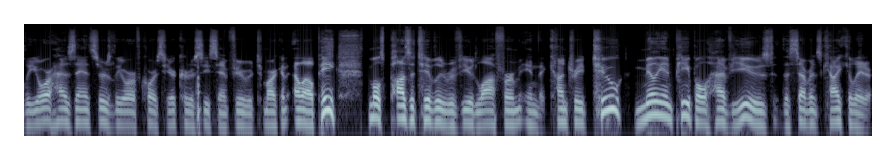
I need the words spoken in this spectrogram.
Lior has answers. Lior, of course, here, courtesy Samfiru Tumarkin LLP, the most positively reviewed law firm in the country. Two million people have used the severance calculator.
